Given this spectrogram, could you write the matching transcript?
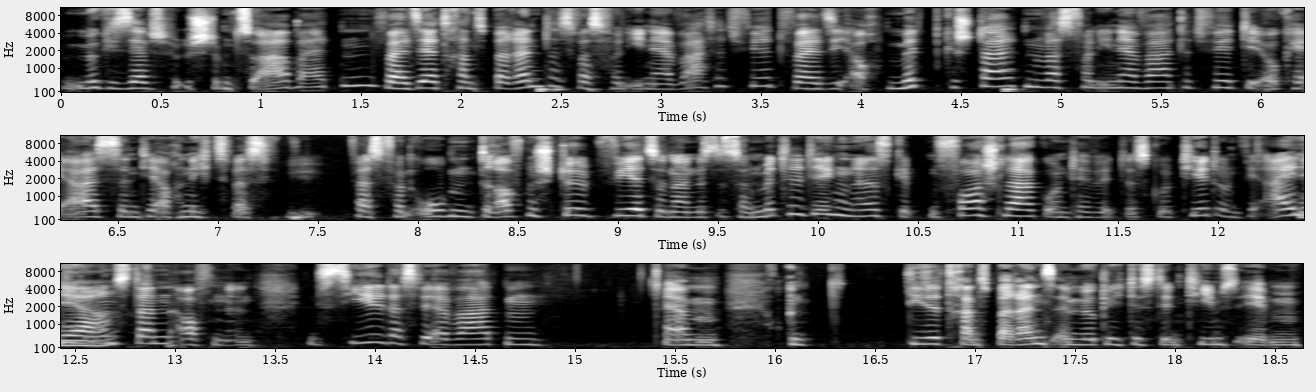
möglichst selbstbestimmt zu arbeiten, weil sehr transparent ist, was von ihnen erwartet wird, weil sie auch mitgestalten, was von ihnen erwartet wird. Die OKRs sind ja auch nichts, was, was von oben drauf gestülpt wird, sondern es ist so ein Mittelding. Ne? Es gibt einen Vorschlag und der wird diskutiert und wir einigen ja. uns dann auf ein, ein Ziel, das wir erwarten. Ähm, und diese Transparenz ermöglicht es den Teams eben,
